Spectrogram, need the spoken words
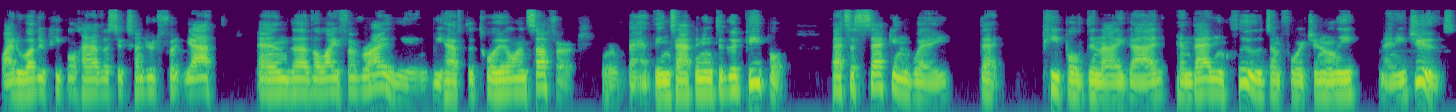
why do other people have a 600 foot yacht and uh, the life of Riley? And we have to toil and suffer or bad things happening to good people. That's a second way that people deny God. And that includes, unfortunately, many Jews.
